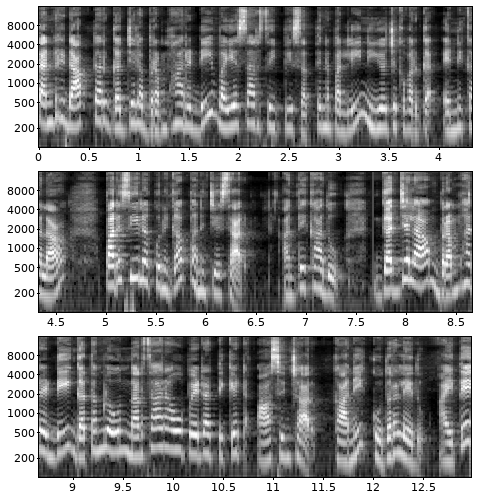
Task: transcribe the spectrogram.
తండ్రి డాక్టర్ గజ్జల బ్రహ్మారెడ్డి వైఎస్ఆర్సీపీ సత్తెనపల్లి నియోజకవర్గ ఎన్నికల పరిశీలకునిగా పనిచేశారు. అంతేకాదు గజ్జల బ్రహ్మరెడ్డి గతంలో నరసారావుపేట టికెట్ ఆశించారు కానీ కుదరలేదు. అయితే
